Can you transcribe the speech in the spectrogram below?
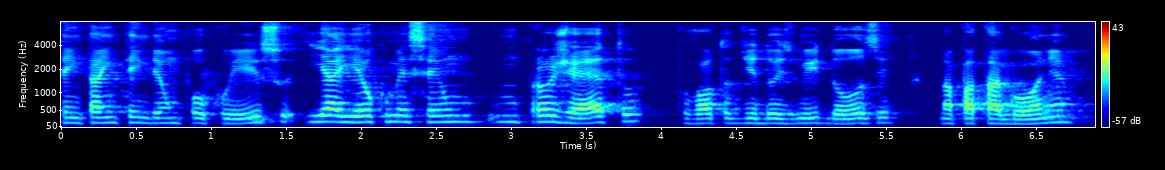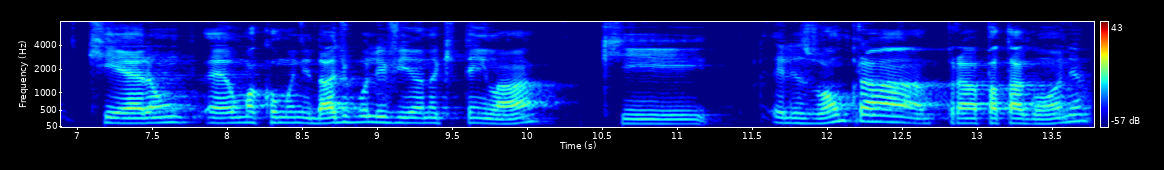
tentar entender um pouco isso. E aí eu comecei um, um, projeto por volta de 2012 na Patagônia, que era um, é uma comunidade boliviana que tem lá, que eles vão para a Patagônia,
